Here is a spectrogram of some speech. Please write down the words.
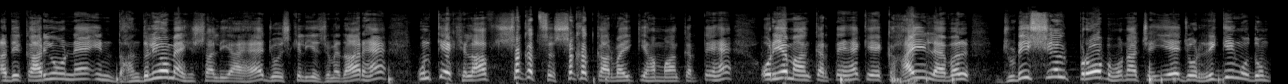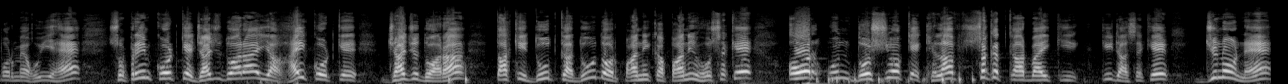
अधिकारियों ने इन धांधलियों में हिस्सा लिया है जो इसके लिए जिम्मेदार हैं उनके खिलाफ सख्त से सख्त कार्रवाई की हम मांग करते हैं। और ये मांग करते हैं कि एक हाई लेवल जुडिशियल प्रोब होना चाहिए जो रिगिंग उधमपुर में हुई है सुप्रीम कोर्ट के जज द्वारा या हाई कोर्ट के जज द्वारा ताकि दूध का दूध और पानी का पानी हो सके और उन दोषियों के खिलाफ सख्त कार्रवाई की, की जा सके जिन्होंने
